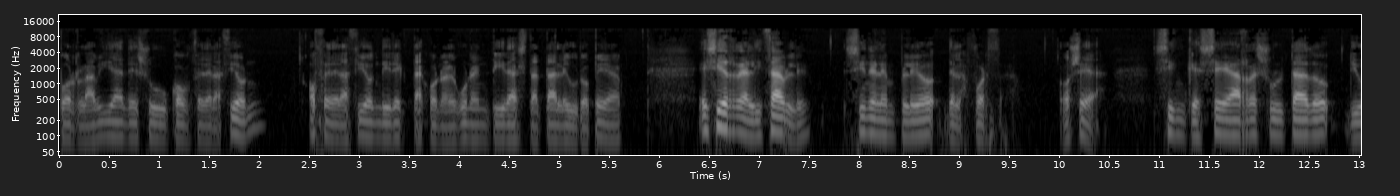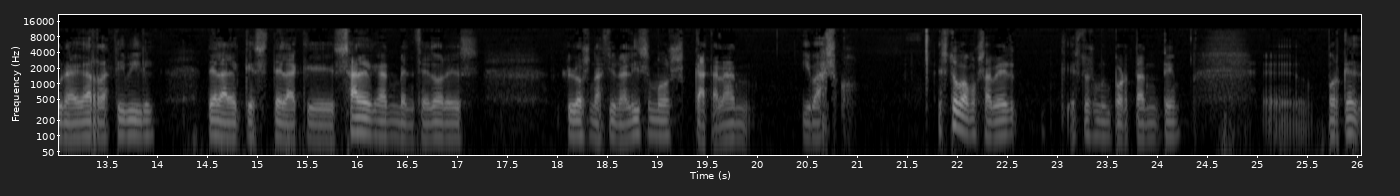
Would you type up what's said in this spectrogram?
por la vía de su confederación o federación directa con alguna entidad estatal europea, es irrealizable sin el empleo de la fuerza, o sea, sin que sea resultado de una guerra civil de la que, salgan vencedores los nacionalismos catalán y vasco. Esto vamos a ver, esto es muy importante, eh, porque,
